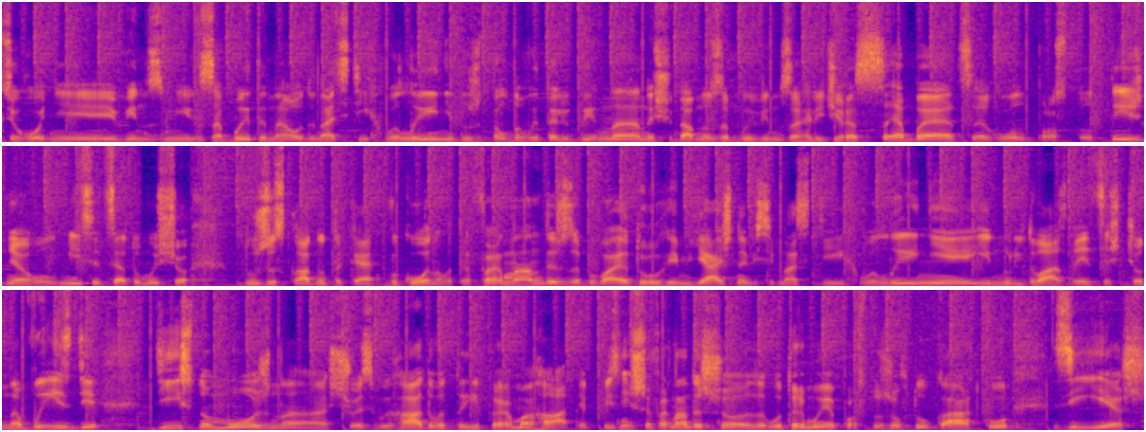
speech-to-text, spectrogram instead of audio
Сьогодні він зміг забити на 11-й хвилині. Дуже талановита людина. Нещодавно забив він взагалі через себе. Це гол просто тижня, гол місяця, тому що дуже складно таке виконувати. Фернандеш забиває другий м'яч на 18-й хвилині і 0-2. Здається, що на виїзді дійсно можна щось вигадувати і перемагати. Пізніше Фернандеш отримує просто жовту картку. Зієш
